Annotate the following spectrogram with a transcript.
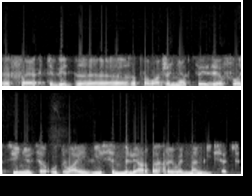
ефект від е, запровадження акцизів оцінюється у 2,8 мільярда гривень на місяць.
